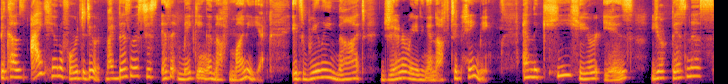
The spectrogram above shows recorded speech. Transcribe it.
Because I can't afford to do it. My business just isn't making enough money yet. It's really not generating enough to pay me. And the key here is your business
